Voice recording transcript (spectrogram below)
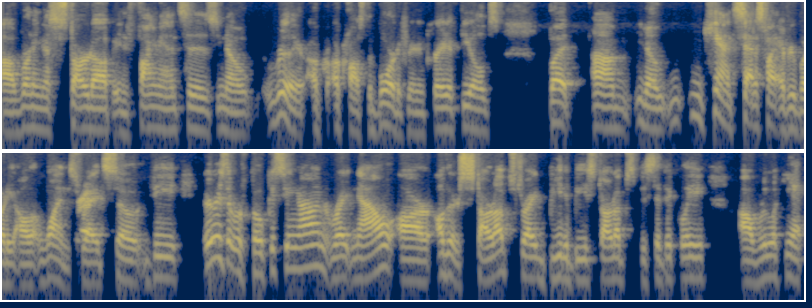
uh, running a startup in finances, you know, really ac- across the board. If you're in creative fields, but um, you know you can't satisfy everybody all at once right. right. so the areas that we're focusing on right now are other startups right b2b startups specifically uh, we're looking at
